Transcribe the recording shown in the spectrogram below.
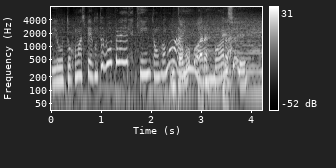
eu tô com umas perguntas boas pra ele aqui, então vamos lá. Então hein? vambora. Vambora. É isso aí.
